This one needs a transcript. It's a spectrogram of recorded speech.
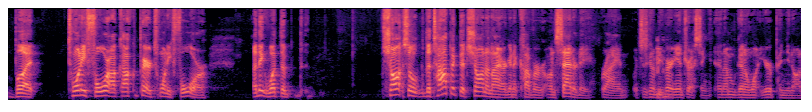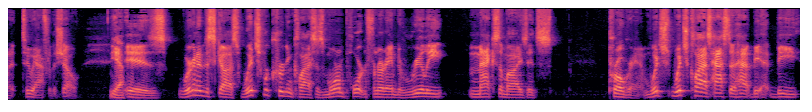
but 24, I'll, I'll compare 24. I think what the Sean, so the topic that Sean and I are going to cover on Saturday, Ryan, which is going to be mm-hmm. very interesting, and I'm going to want your opinion on it too after the show. Yeah, is we're going to discuss which recruiting class is more important for Notre Dame to really maximize its program. Which which class has to have, be, be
